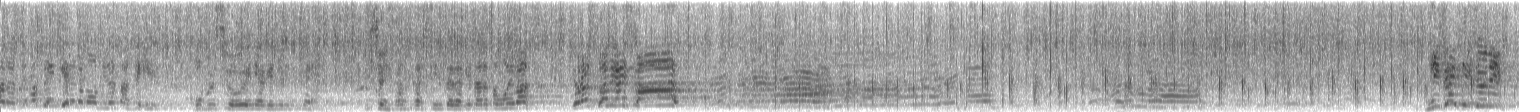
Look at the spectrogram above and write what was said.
は出せませんけれども皆さんぜひ拳を上に上げてですね一緒に参加していただけたらと思います。よろしくお願いします。2022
